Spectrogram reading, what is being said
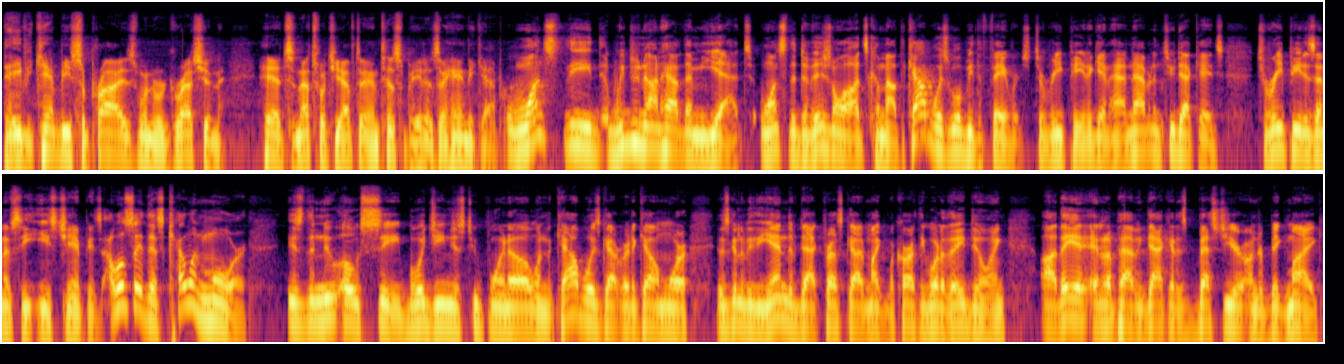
Dave, you can't be surprised when regression hits. And that's what you have to anticipate as a handicapper. once the we do not have them yet. Once the divisional odds come out, the Cowboys will be the favorites to repeat. Again, hadn't happened in two decades to repeat as NFC East champions. I will say this: Kellen Moore is the new OC, Boy Genius 2.0. When the Cowboys got rid of Kellen Moore, it was going to be the end of Dak Prescott and Mike McCarthy. What are they doing? Uh, they ended up having Dak at his best year under Big Mike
